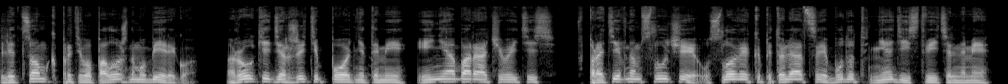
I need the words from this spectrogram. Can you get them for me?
лицом к противоположному берегу. Руки держите поднятыми и не оборачивайтесь. Противном случае условия капитуляции будут недействительными.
